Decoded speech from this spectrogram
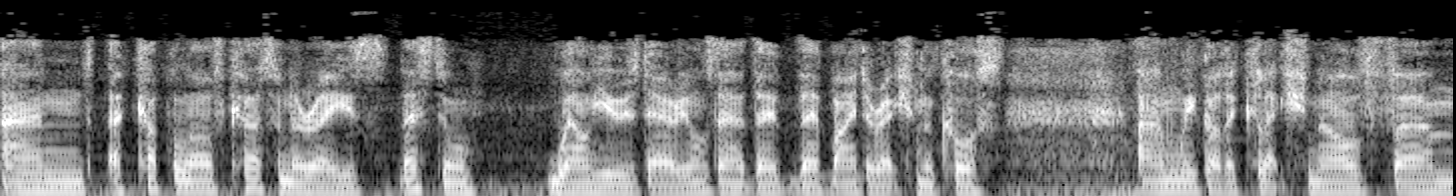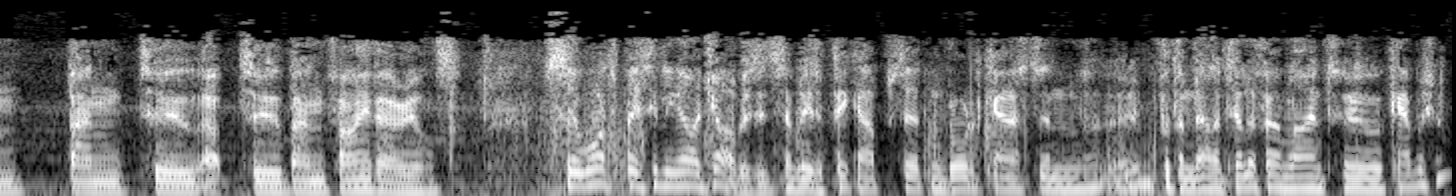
and a couple of curtain arrays. They're still well used aerials. They're, they're, they're bidirectional, of course. And we've got a collection of um, band 2 up to band 5 aerials. So what's basically your job? Is it simply to pick up certain broadcasts and uh, put them down a telephone line to Caversham?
